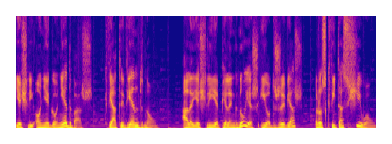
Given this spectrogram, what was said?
Jeśli o niego nie dbasz, kwiaty więdną, ale jeśli je pielęgnujesz i odżywiasz, rozkwita z siłą.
